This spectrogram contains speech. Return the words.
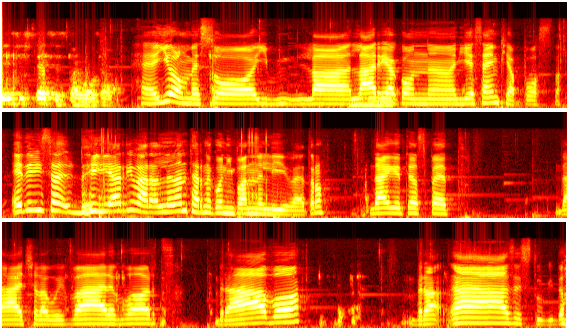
esistesse sta cosa. Eh, io ho messo l'aria la, con gli esempi apposta. E devi, devi arrivare alle lanterne con i pannelli di vetro. Dai che ti aspetto. Dai, ce la vuoi fare, forza. Bravo. Bravo. Ah, sei stupido.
